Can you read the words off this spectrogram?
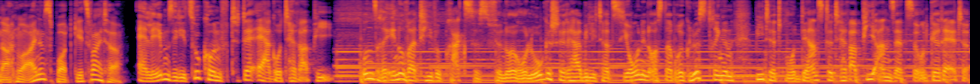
Nach nur einem Spot geht's weiter. Erleben Sie die Zukunft der Ergotherapie. Unsere innovative Praxis für neurologische Rehabilitation in Osnabrück-Lüstringen bietet modernste Therapieansätze und Geräte.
